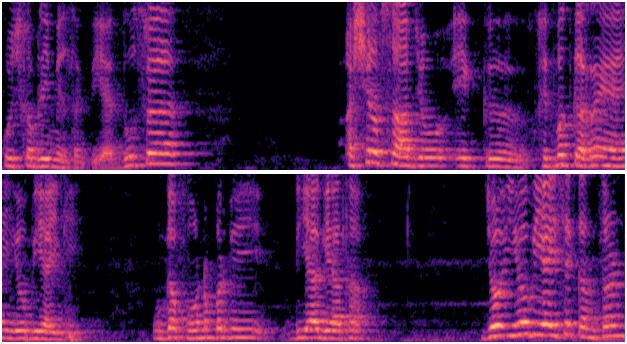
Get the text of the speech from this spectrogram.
खुशखबरी मिल सकती है। दूसरा अशरफ साहब जो एक खिदमत कर रहे हैं बी आई की, उनका फ़ोन नंबर भी दिया गया था। जो बी आई से कंसर्न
